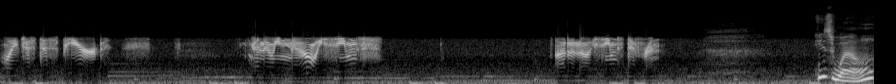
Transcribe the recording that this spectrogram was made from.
Well, he just disappeared. And I mean, now he seems. I don't know, he seems different. He's well.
